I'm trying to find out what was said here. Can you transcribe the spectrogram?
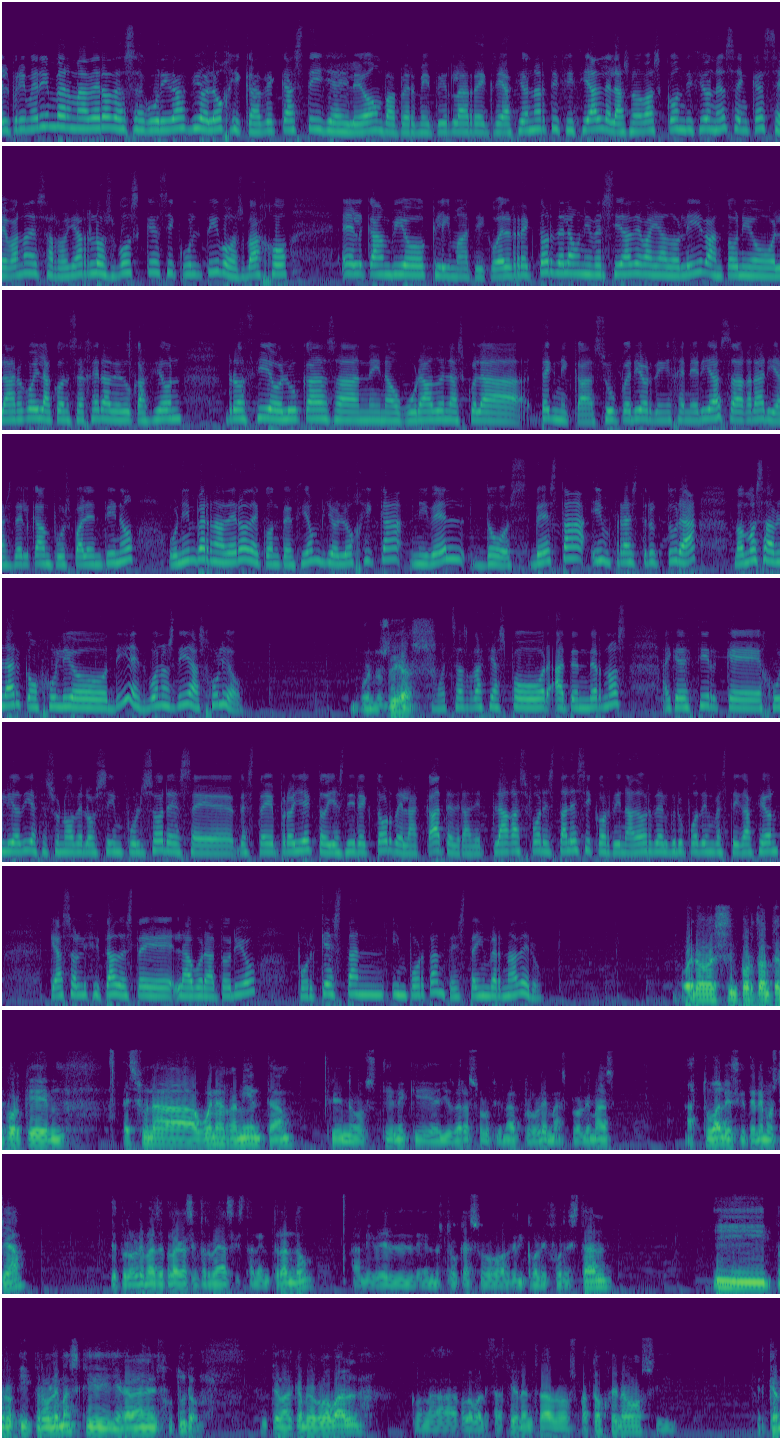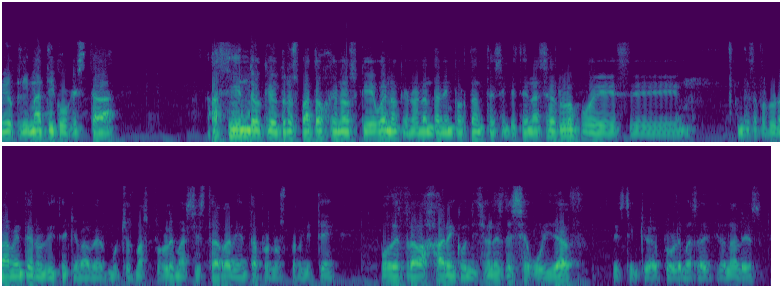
El primer invernadero de seguridad biológica de Castilla y León va a permitir la recreación artificial de las nuevas condiciones en que se van a desarrollar los bosques y cultivos bajo el cambio climático. El rector de la Universidad de Valladolid, Antonio Largo, y la consejera de Educación, Rocío Lucas, han inaugurado en la Escuela Técnica Superior de Ingenierías Agrarias del campus palentino un invernadero de contención biológica nivel 2. De esta infraestructura vamos a hablar con Julio Díez. Buenos días, Julio. Buenos días. Muchas gracias por atendernos. Hay que decir que Julio Díez es uno de los impulsores eh, de este proyecto y es director de la Cátedra de Plagas Forestales y coordinador del grupo de investigación que ha solicitado este laboratorio. ¿Por qué es tan importante este invernadero? Bueno, es importante porque es una buena herramienta que nos tiene que ayudar a solucionar problemas, problemas actuales que tenemos ya, de problemas de plagas y enfermedades que están entrando a nivel, en nuestro caso, agrícola y forestal, y, problemas que llegarán en el futuro. El tema del cambio global, con la globalización, entraron los patógenos y el cambio climático que está haciendo que otros patógenos que, bueno, que no eran tan importantes empiecen a serlo, pues eh, desafortunadamente nos dice que va a haber muchos más problemas. Esta herramienta pues, nos permite poder trabajar en condiciones de seguridad, sin crear problemas adicionales,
